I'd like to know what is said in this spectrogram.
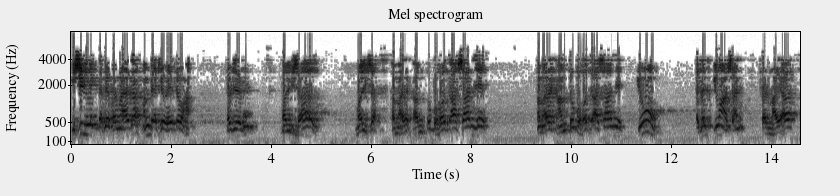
اسی لیے ایک دفعہ فرمایا تھا، ہم بیٹھے ہوئے تھے وہاں۔ میں مولوی صاحب مولوی صاحب ہمارا کام تو بہت آسان ہے۔ ہمارا کام تو بہت آسان ہے۔ کیوں؟ حضرت کیوں آسان فرمایا،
